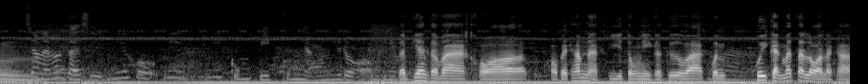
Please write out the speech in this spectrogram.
อืม จังไดมันก็สิมีโคมีมีกลุ่มปิดกลุ่มหยังอยู่ดอกแต่เพียงแต่ว่าขอขอไปทำหน้าที่ตรงนี้ก็คือว่าคนอ่าคุยกันมาตลอดแหละค่ะ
